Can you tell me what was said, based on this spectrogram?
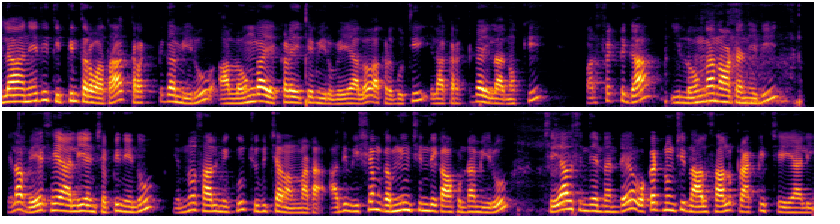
ఇలా అనేది తిప్పిన తర్వాత కరెక్ట్గా మీరు ఆ లొంగా ఎక్కడైతే మీరు వేయాలో అక్కడ గుచ్చి ఇలా కరెక్ట్గా ఇలా నొక్కి పర్ఫెక్ట్గా ఈ లొంగా నాట్ అనేది ఇలా వేసేయాలి అని చెప్పి నేను ఎన్నోసార్లు మీకు చూపించాను అనమాట అది విషయం గమనించింది కాకుండా మీరు చేయాల్సింది ఏంటంటే ఒకటి నుంచి నాలుగు సార్లు ప్రాక్టీస్ చేయాలి.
